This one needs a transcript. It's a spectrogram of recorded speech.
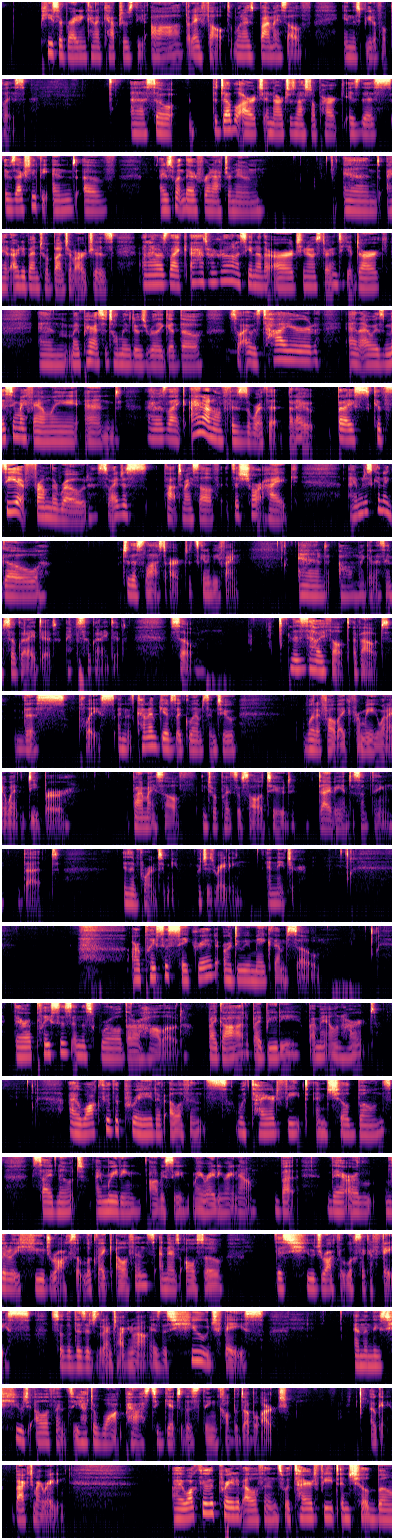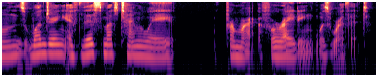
piece of writing kind of captures the awe that I felt when I was by myself in this beautiful place. Uh, so the double arch in Arches National Park is this. It was actually at the end of. I just went there for an afternoon, and I had already been to a bunch of arches, and I was like, ah, do I really want to see another arch? You know, it's starting to get dark, and my parents had told me that it was really good though. So I was tired, and I was missing my family, and I was like, I don't know if this is worth it, but I but I could see it from the road. So I just thought to myself, it's a short hike. I'm just going to go to this last arch. It's going to be fine. And oh my goodness, I'm so glad I did. I'm so glad I did. So, this is how I felt about this place. And it kind of gives a glimpse into what it felt like for me when I went deeper by myself into a place of solitude, diving into something that is important to me, which is writing and nature. Are places sacred or do we make them so? There are places in this world that are hallowed by God, by beauty, by my own heart. I walk through the parade of elephants with tired feet and chilled bones. Side note, I'm reading, obviously, my writing right now, but there are literally huge rocks that look like elephants, and there's also this huge rock that looks like a face. So the visage that I'm talking about is this huge face and then these huge elephants you have to walk past to get to this thing called the double arch. Okay, back to my writing. I walk through the parade of elephants with tired feet and chilled bones, wondering if this much time away from for writing was worth it.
